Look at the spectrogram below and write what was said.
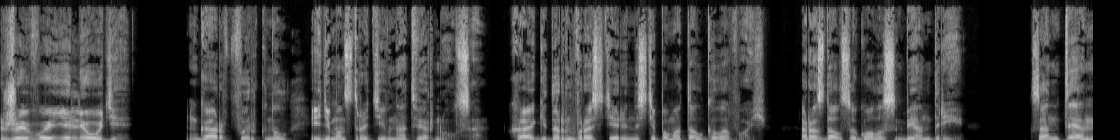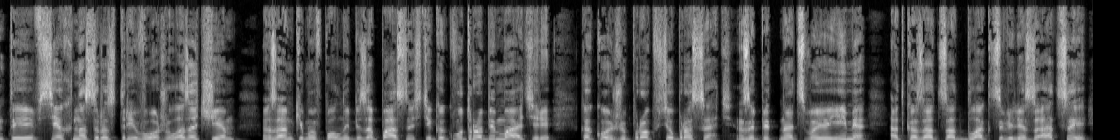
живые люди!» Гар фыркнул и демонстративно отвернулся. Хагидерн в растерянности помотал головой. Раздался голос Биандри. «Ксантен, ты всех нас растревожил. А зачем? В замке мы в полной безопасности, как в утробе матери. Какой же прок все бросать? Запятнать свое имя? Отказаться от благ цивилизации?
